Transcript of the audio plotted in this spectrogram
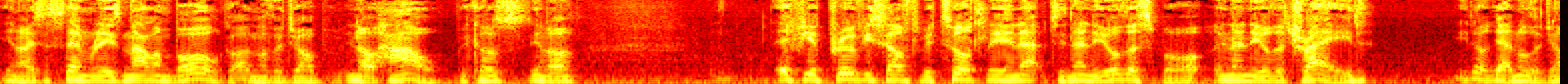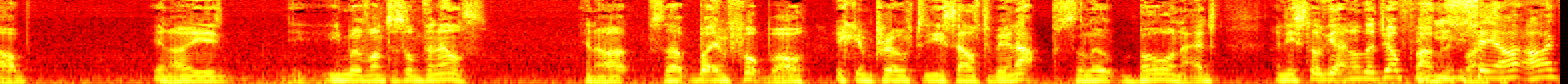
You know, it's the same reason Alan Ball got another job. You know, how? Because, you know, if you prove yourself to be totally inept in any other sport, in any other trade, you don't get another job. You know, you you move on to something else. You know, so but in football, you can prove to yourself to be an absolute bonehead, and you still get another job five You, you see, I, I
